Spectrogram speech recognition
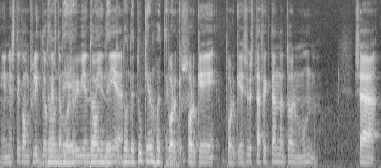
en este conflicto que estamos viviendo hoy en día. Donde tú quieras nos detenemos. Porque, porque, porque eso está afectando a todo el mundo. O sea,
